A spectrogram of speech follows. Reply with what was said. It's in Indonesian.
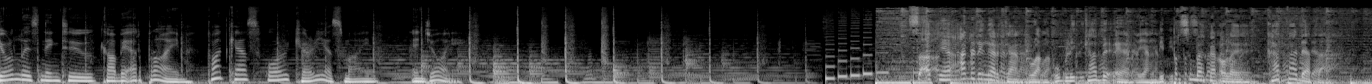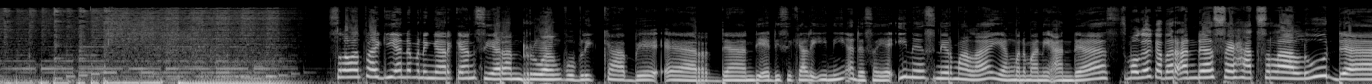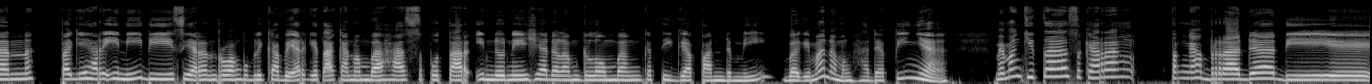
You're listening to KBR Prime, podcast for curious mind. Enjoy. Saatnya Anda dengarkan Ruang Publik KBR yang dipersembahkan oleh Kata Data. Selamat pagi Anda mendengarkan siaran Ruang Publik KBR dan di edisi kali ini ada saya Ines Nirmala yang menemani Anda. Semoga kabar Anda sehat selalu dan pagi hari ini di siaran Ruang Publik KBR kita akan membahas seputar Indonesia dalam gelombang ketiga pandemi, bagaimana menghadapinya. Memang kita sekarang tengah berada di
